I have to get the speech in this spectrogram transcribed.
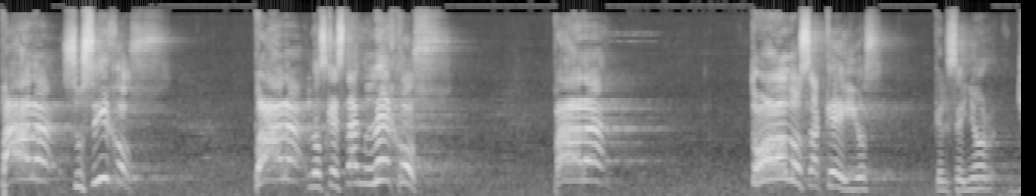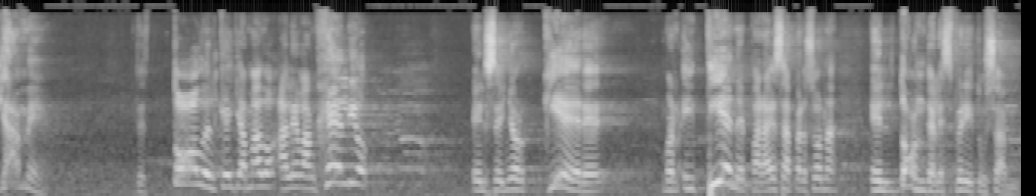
para sus hijos, para los que están lejos, para todos aquellos que el Señor llame. De todo el que he llamado al Evangelio, el Señor quiere bueno, y tiene para esa persona el don del Espíritu Santo.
